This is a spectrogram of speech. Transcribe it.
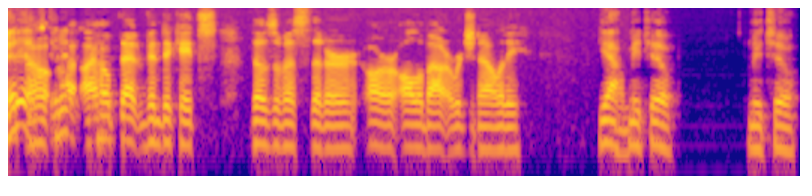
it is. I, ho- it is. I hope that vindicates those of us that are are all about originality. Yeah, Um, me too. Me too.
